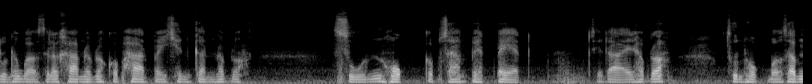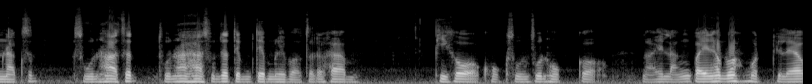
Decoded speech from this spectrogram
รวมทั้งบ่าวสารคามนะครับเนาะก็พลาดไปเช่นกันครับเนาะศูนย์หกกับสามแปดแปดเสียดายนะครับเนาะศูนย์หกบ่าวซ้ำหนักศูนย์ห้าศูนย์ห้าห้าศูนย์จะเต็มเต็มเลยบ่าวสารคาม พี่เขาออกหกศูนย์ศูนย์หกก็หงายหลังไปนะครับเนาะหมดที่แล้ว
